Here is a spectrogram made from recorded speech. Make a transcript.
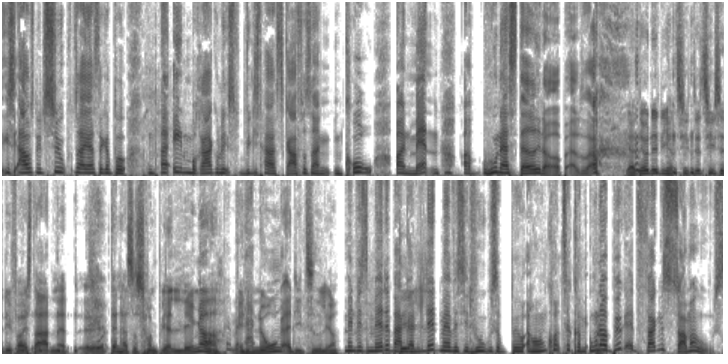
i afsnit 7, så er jeg sikker på, hun er en mirakuløs vis har skaffet sig en, en ko og en mand, og hun er stadig deroppe, altså. Ja, det er jo det, de har ti- det teaser de for i starten, at øh, den her sæson bliver længere end nogen af de tidligere. Men hvis Mette bare Det- gør lidt mere ved sit hus, så behøver- har hun grund til at komme. Hun har bygget et fucking sommerhus.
